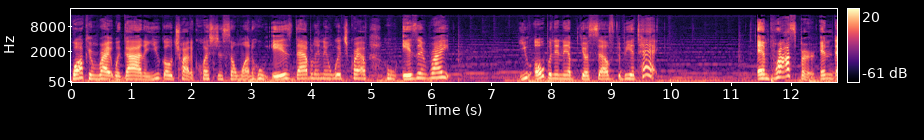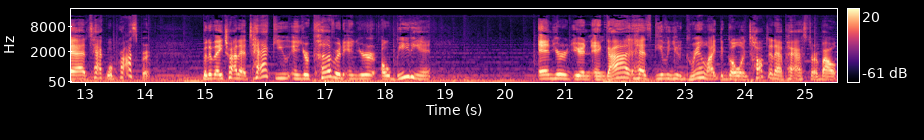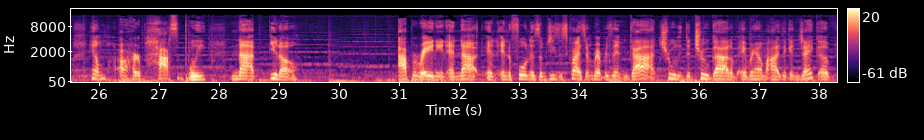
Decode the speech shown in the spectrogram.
walking right with God and you go try to question someone who is dabbling in witchcraft, who isn't right, you opening up yourself to be attacked and prosper, and that attack will prosper. But if they try to attack you and you're covered and you're obedient and you're, you're and God has given you the green light to go and talk to that pastor about him or her possibly not, you know, operating and not in, in the fullness of Jesus Christ and representing God, truly the true God of Abraham, Isaac, and Jacob,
